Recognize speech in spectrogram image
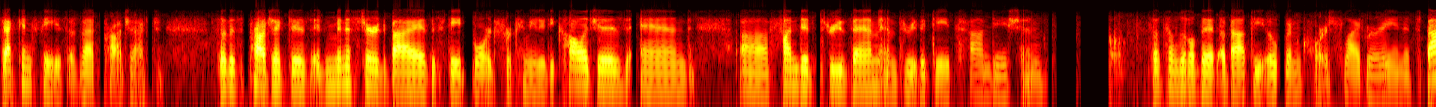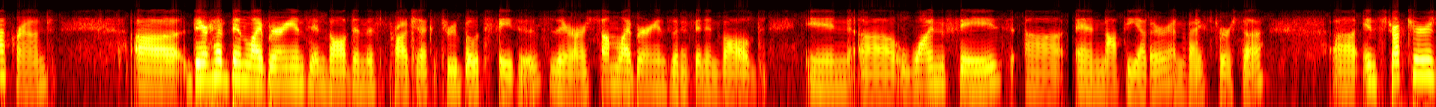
second phase of that project. So this project is administered by the State Board for Community Colleges and uh, funded through them and through the Gates Foundation. So that's a little bit about the Open Course Library and its background. Uh, there have been librarians involved in this project through both phases. There are some librarians that have been involved in uh, one phase uh, and not the other and vice versa. Uh, instructors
